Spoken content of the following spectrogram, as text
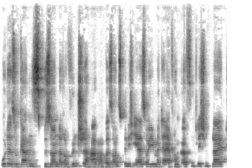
oder so ganz besondere Wünsche haben. Aber sonst bin ich eher so jemand, der einfach im Öffentlichen bleibt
